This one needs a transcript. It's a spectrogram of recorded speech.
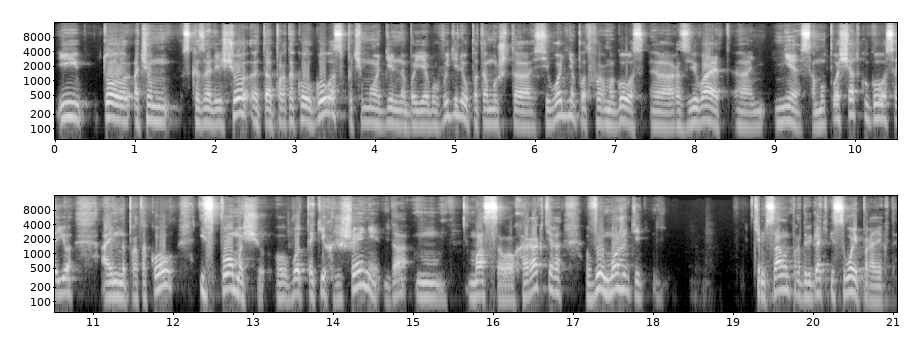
И то, о чем сказали еще, это протокол «Голос». Почему отдельно бы я его выделил? Потому что сегодня платформа «Голос» э, развивает э, не саму площадку «Голос.io», а именно протокол. И с помощью вот таких решений да, массового характера вы можете тем самым продвигать и свой проект,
